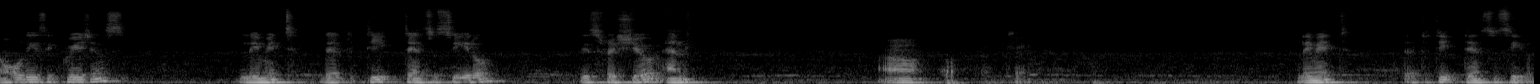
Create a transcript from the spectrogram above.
all these equations. Limit delta t tends to 0 this ratio and uh, okay limit delta t tends to 0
